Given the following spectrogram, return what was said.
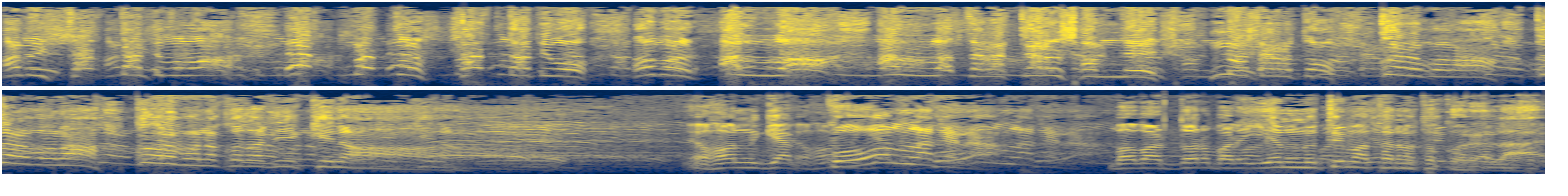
আমি সাক্ষা দেব না একমাত্র সাক্ষা দেব আমার আল্লাহ আল্লাহ ছাড়া কারো সামনে নতারত করবো না করবো না করবো না কথা দিয়ে কিনা এখন গিয়া কোল লাগে না। বাবার দরবারে এমনিতে মাথা নত করে লাই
